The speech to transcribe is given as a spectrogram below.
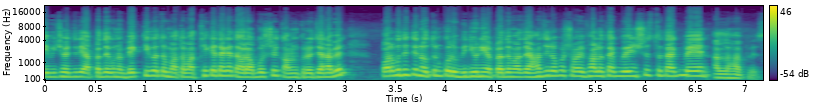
এই বিষয়ে যদি আপনাদের কোনো ব্যক্তিগত মতামত থেকে থাকে, তাহলে অবশ্যই কমেন্ট করে জানাবেন। পরবর্তীতে নতুন করে ভিডিও নিয়ে আপনাদের মাঝে হাজির হব। সবাই ভালো থাকবেন, সুস্থ থাকবেন। আল্লাহ হাফিজ।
